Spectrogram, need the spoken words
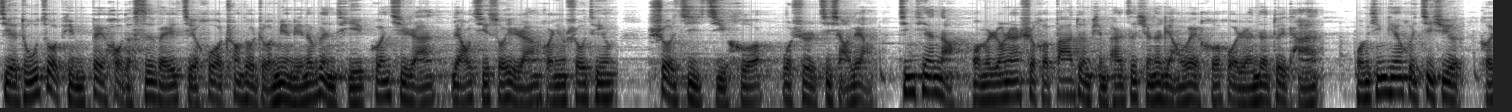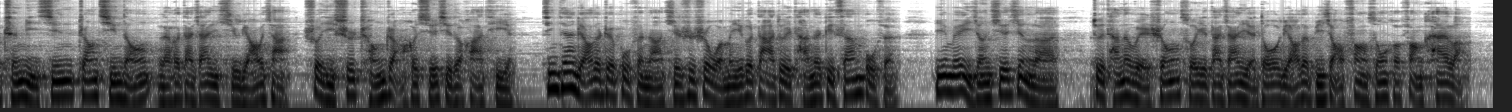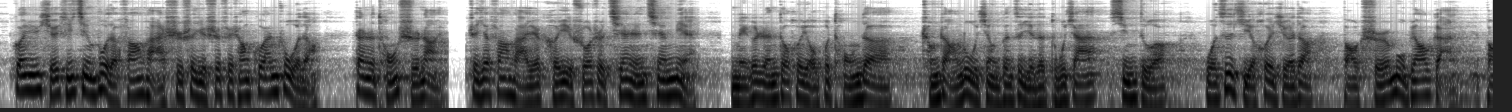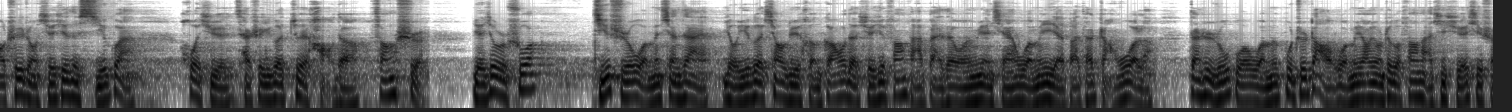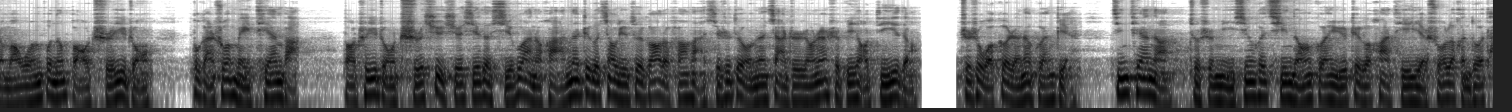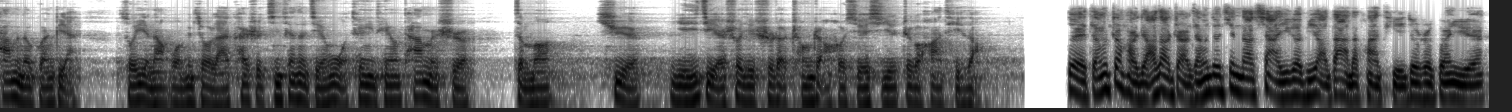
解读作品背后的思维，解惑创作者面临的问题，观其然，聊其所以然。欢迎收听设计几何，我是纪晓亮。今天呢，我们仍然是和巴顿品牌咨询的两位合伙人的对谈。我们今天会继续和陈敏欣、张其能来和大家一起聊一下设计师成长和学习的话题。今天聊的这部分呢，其实是我们一个大对谈的第三部分，因为已经接近了对谈的尾声，所以大家也都聊得比较放松和放开了。关于学习进步的方法是设计师非常关注的，但是同时呢，这些方法也可以说是千人千面，每个人都会有不同的成长路径跟自己的独家心得。我自己会觉得，保持目标感，保持一种学习的习惯，或许才是一个最好的方式。也就是说，即使我们现在有一个效率很高的学习方法摆在我们面前，我们也把它掌握了。但是如果我们不知道我们要用这个方法去学习什么，我们不能保持一种不敢说每天吧，保持一种持续学习的习惯的话，那这个效率最高的方法，其实对我们的价值仍然是比较低的。这是我个人的观点。今天呢，就是敏星和奇能关于这个话题也说了很多他们的观点，所以呢，我们就来开始今天的节目，听一听他们是怎么去理解设计师的成长和学习这个话题的。对，咱们正好聊到这儿，咱们就进到下一个比较大的话题，就是关于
